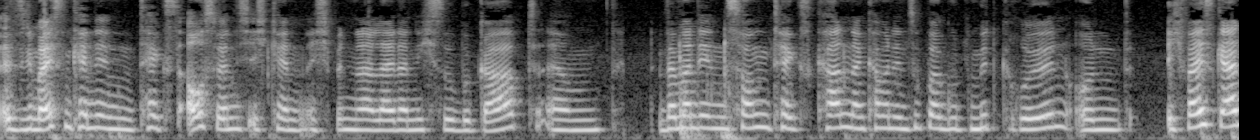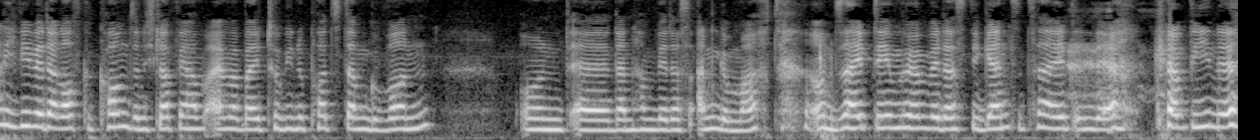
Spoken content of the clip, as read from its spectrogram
also die meisten kennen den Text auswendig. Ich kenne, ich bin da leider nicht so begabt. Ähm, wenn man den Songtext kann, dann kann man den super gut mitgrölen. Und ich weiß gar nicht, wie wir darauf gekommen sind. Ich glaube, wir haben einmal bei Turbine Potsdam gewonnen. Und äh, dann haben wir das angemacht. Und seitdem hören wir das die ganze Zeit in der Kabine.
